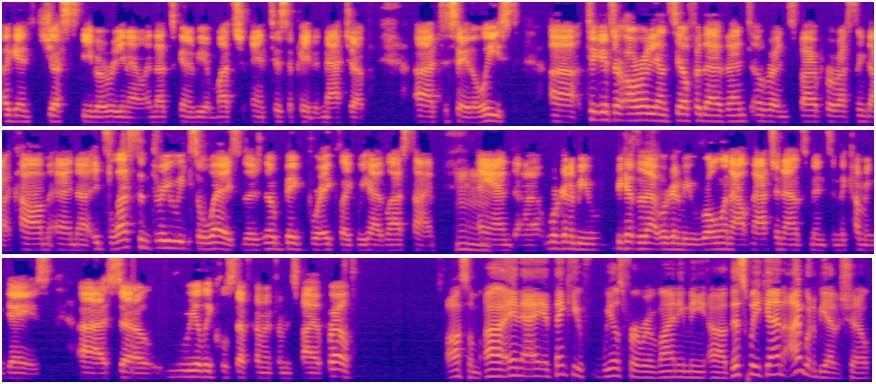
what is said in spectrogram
against just Steve Areno, and that's going to be a much anticipated matchup, uh, to say the least. Uh, tickets are already on sale for that event over at inspireprowrestling.com, and uh, it's less than three weeks away, so there's no big break like we had last time. Mhm. And uh, we're going to be, because of that, we're going to be rolling out match announcements in the coming days. Uh, so, really cool stuff coming from Inspire Pro. Awesome. Uh, and I thank you, Wheels, for reminding me. Uh, this weekend, I'm going to be at a show.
